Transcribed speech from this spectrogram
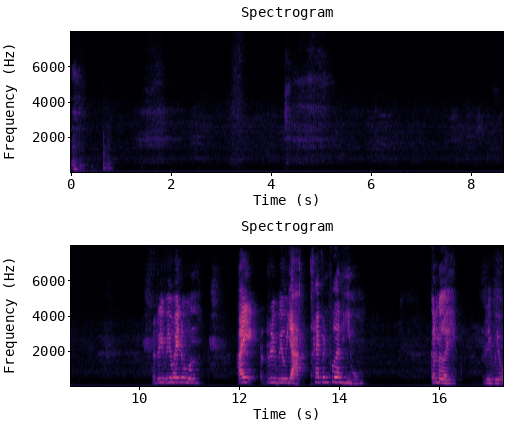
รีวิวให้ดู ให้รีวิวอยากให้เพื่อนๆหิว ก็เลยรีวิว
